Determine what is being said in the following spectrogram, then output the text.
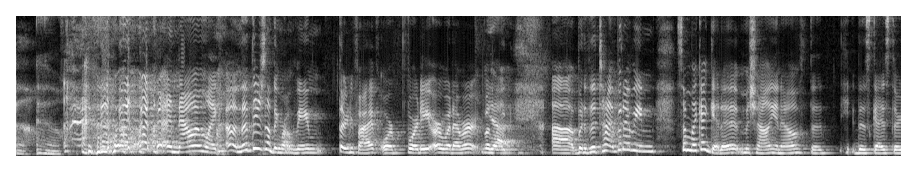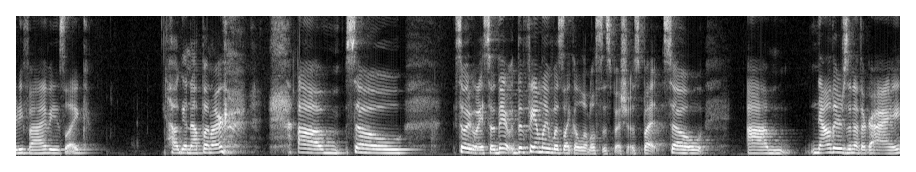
Ugh. and now I'm like, oh, no, there's nothing wrong with being 35 or 40 or whatever. But Yeah. like, uh, but at the time, but I mean, so I'm like, I get it, Michelle. You know, the he, this guy's 35. He's like hugging up on her. um, so, so anyway, so they, the family was like a little suspicious, but so. Um, now there's another guy.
